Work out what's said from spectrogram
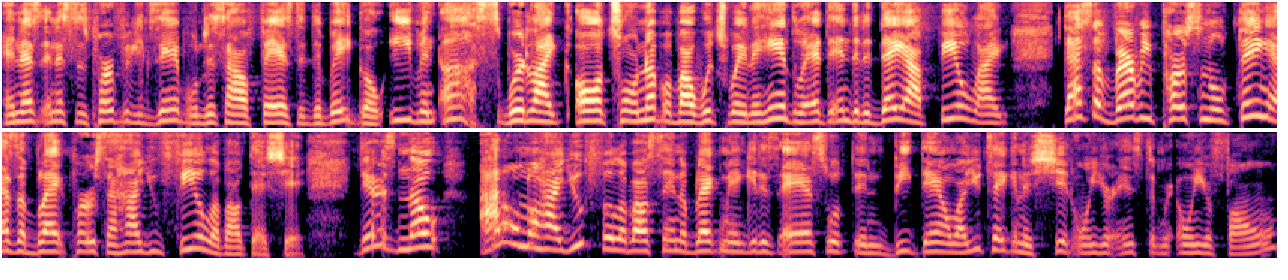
and that's and this is perfect example just how fast the debate go. Even us, we're like all torn up about which way to handle it. At the end of the day, I feel like that's a very personal thing as a black person. How you feel about that shit. There's no. I don't know how you feel about seeing a black man get his ass whooped and beat down while you taking a shit on your Instagram on your phone.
